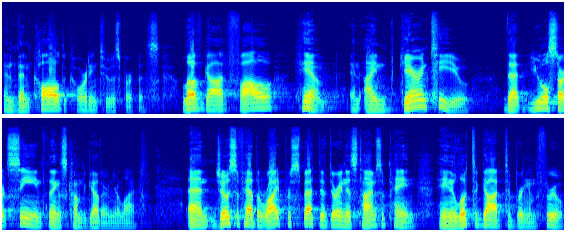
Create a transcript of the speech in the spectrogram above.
and been called according to his purpose. Love God, follow him, and I guarantee you that you will start seeing things come together in your life. And Joseph had the right perspective during his times of pain, and he looked to God to bring him through.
